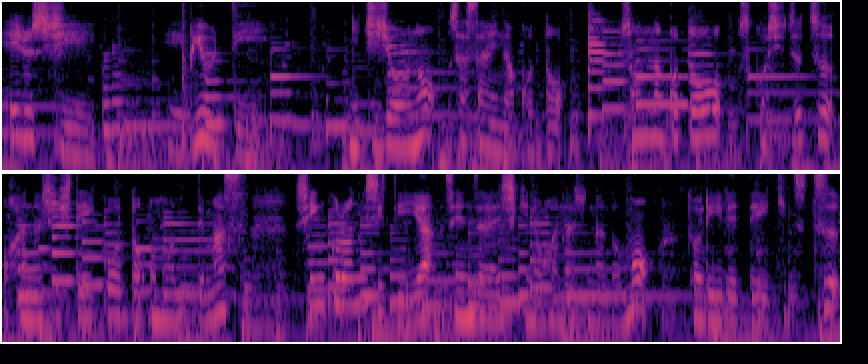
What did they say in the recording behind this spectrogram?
ヘルシー、えー、ビューティー日常の些細なことそんなことを少しずつお話ししていこうと思ってます。シンクロニシティや潜在意識のお話なども取り入れていきつつ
